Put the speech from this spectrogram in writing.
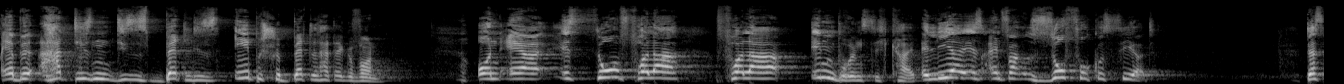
er hat diesen, dieses Battle, dieses epische Battle hat er gewonnen. Und er ist so voller, voller Inbrünstigkeit. Elia ist einfach so fokussiert, dass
